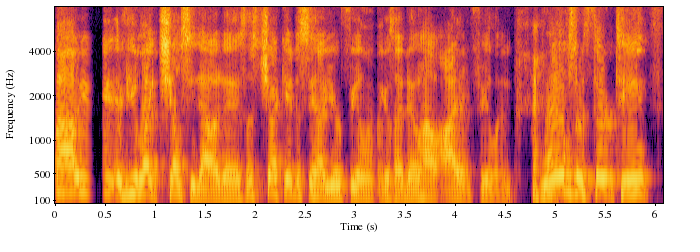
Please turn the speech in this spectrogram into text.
how you, if you like Chelsea nowadays. Let's check in to see how you're feeling because I know how I am feeling. Wolves are 13th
